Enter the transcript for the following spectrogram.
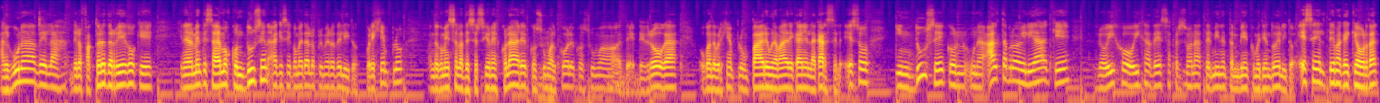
algunas de, de los factores de riesgo que generalmente sabemos conducen a que se cometan los primeros delitos. Por ejemplo, cuando comienzan las deserciones escolares, el consumo de alcohol, el consumo de, de droga, o cuando, por ejemplo, un padre o una madre caen en la cárcel. Eso induce con una alta probabilidad que los hijos o hijas de esas personas terminen también cometiendo delitos. Ese es el tema que hay que abordar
